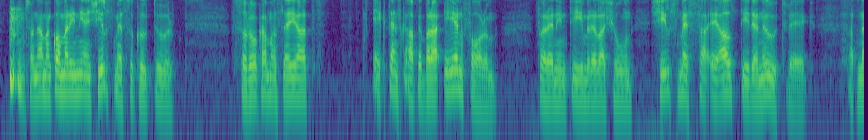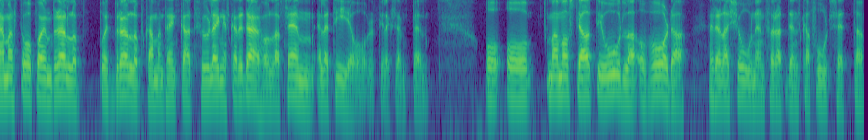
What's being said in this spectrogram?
Så när man kommer in i en skilsmässokultur, så då kan man säga att äktenskap är bara en form för en intim relation. Skilsmässa är alltid en utväg. Att när man står på, en bröllop, på ett bröllop kan man tänka att hur länge ska det där hålla? Fem eller tio år till exempel. Och, och man måste alltid odla och vårda relationen för att den ska fortsätta.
